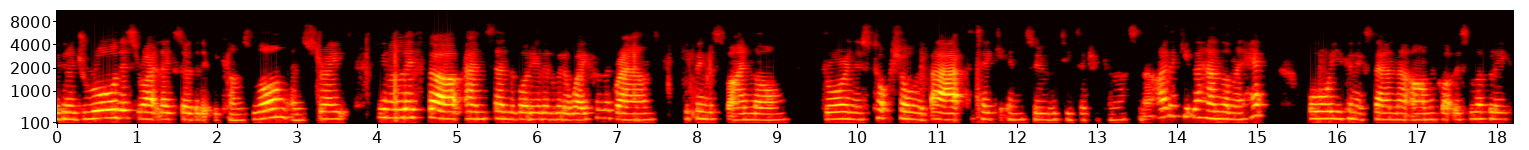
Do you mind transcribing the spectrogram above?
We're going to draw this right leg so that it becomes long and straight. We're going to lift up and send the body a little bit away from the ground, keeping the spine long, drawing this top shoulder back to take it into Utthita Trikonasana. Either keep the hand on the hip or you can extend that arm. We've got this lovely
